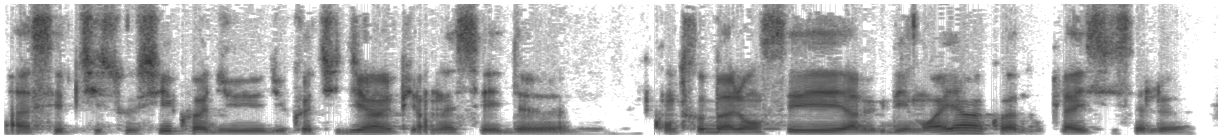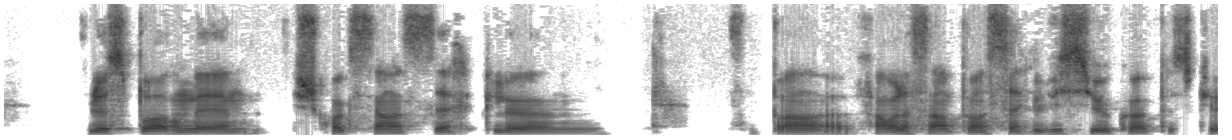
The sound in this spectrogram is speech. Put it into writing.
a ses petits soucis quoi du, du quotidien et puis on essaye de contrebalancer avec des moyens quoi. Donc là ici c'est le le sport, mais je crois que c'est un cercle. C'est pas, enfin voilà, c'est un peu un cercle vicieux quoi, parce que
